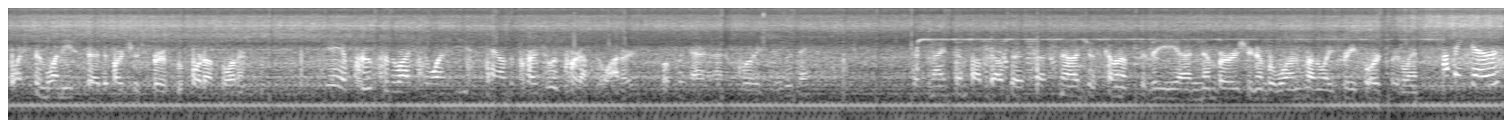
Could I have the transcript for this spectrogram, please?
Washington 1 East uh, departures for port Report off the water. Okay, approved for the Washington 1 East town departure. Report off the water. Hopefully 940 Zulu, thanks. Cessna 97 Papa Delta, Cessna just coming up to the uh, numbers. Your number one, runway 34, clear to land. Nothing goes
